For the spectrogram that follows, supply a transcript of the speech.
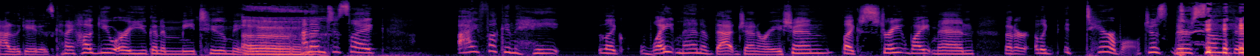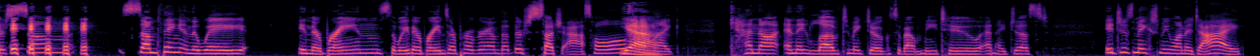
out of the gate is, can I hug you or are you going to me too me? and I'm just like, I fucking hate like white men of that generation, like straight white men that are like it, terrible. Just there's some there's some something in the way in their brains, the way their brains are programmed that they're such assholes. Yeah. and like cannot and they love to make jokes about me too. And I just it just makes me want to die.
